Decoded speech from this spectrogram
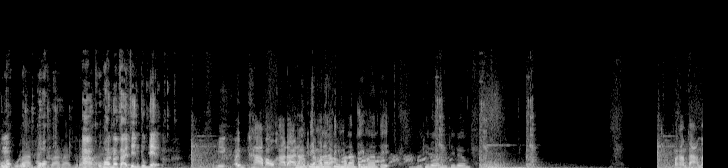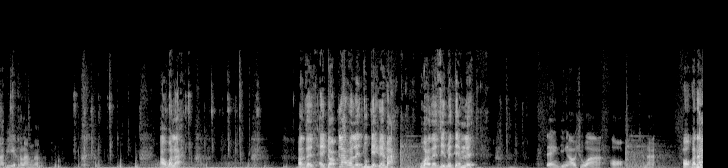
กูกูมากูลากได้กูกูลากได้กูลากได้อะกูพันมาสายสินจุกเด็กมีไอ้ยคาเปล่าคาได้มันะนติมันติมันติมันติอยู่ที่เดิมอยู่ที่เดิม ประคำสามนะพี่เอกข้างหลังอะเอาปะล่ะพันสายไอ้ก๊อฟลากมาเล่นจุกเด็กได้ปะกูวางสายสินไม่เต็มเลย แต่จริงๆเอาชัวร์ออกชนะออกก็ได้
